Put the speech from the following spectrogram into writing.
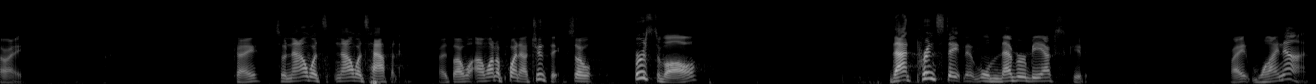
All right. Okay, so now what's, now what's happening? Right, so I, I wanna point out two things. So, first of all, that print statement will never be executed. Right? Why not?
